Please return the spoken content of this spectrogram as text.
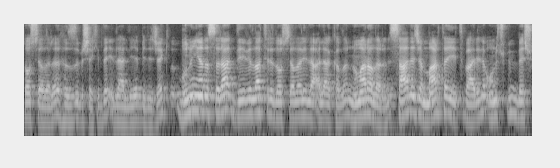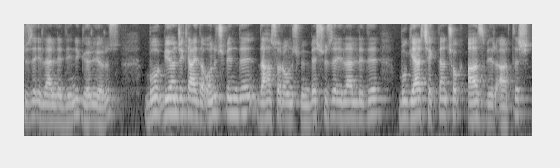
dosyaları hızlı bir şekilde ilerleyebilecek. Bunun yanı sıra DV Lottery dosyalarıyla alakalı numaraların sadece Mart ayı itibariyle 13.500'e ilerlediğini görüyoruz. Bu bir önceki ayda 13.000'di, daha sonra 13.500'e ilerledi. Bu gerçekten çok az bir artış.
